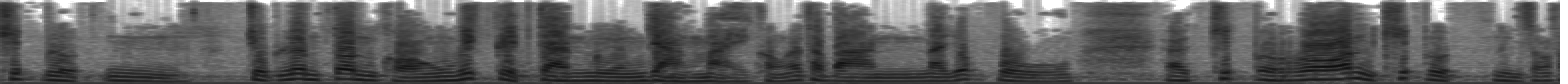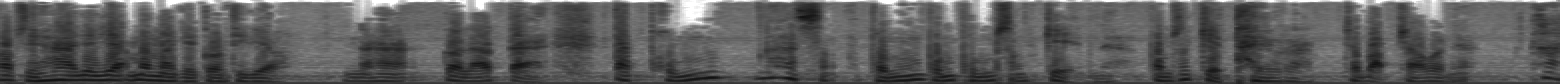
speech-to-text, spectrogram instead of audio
คลิปหลุดอืมจุดเริ่มต้นของวิกฤตการเมืองอย่างใหม่ของรัฐบาลนายกปู่เอ่อคลิปร้อนคลิปหลุดหนึ่งสองสามสี่ห้าเยอะแยะมากมายเกี่ยวกันทีเดียวนะฮะก็แล้วแต่แต่ผมน่าสังผมผมผมสังเกตนะผมสังเกตไทยรัฐฉบับเช้าวันเนี้ยค่ะ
